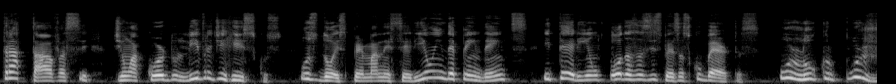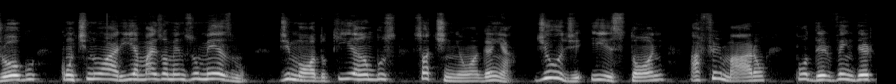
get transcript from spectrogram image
Tratava-se de um acordo livre de riscos. Os dois permaneceriam independentes e teriam todas as despesas cobertas. O lucro por jogo continuaria mais ou menos o mesmo, de modo que ambos só tinham a ganhar. Jude e Stone afirmaram poder vender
